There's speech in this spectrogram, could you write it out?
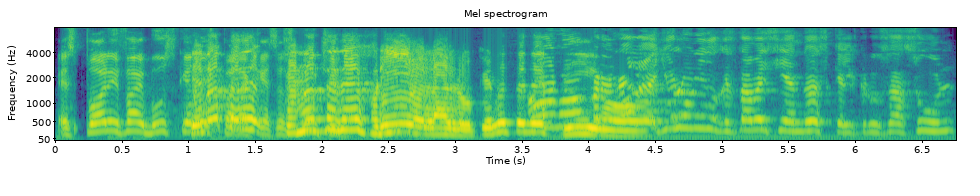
Spotify, búsquenlos para que se Que no te dé frío, Lalo, que no te dé frío. No, pero nada, yo lo único que estaba diciendo es que el Cruz Azul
